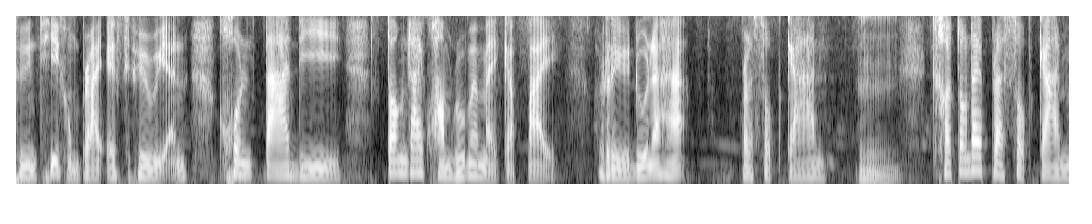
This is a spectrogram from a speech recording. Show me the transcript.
พื้นที่ของ Bright Experience คนตาดีต้องได้ความรู้ใหม่ๆกลับไป หรือดูนะฮะประสบการณ์อืมเขาต้องได้ประสบการณ์ใ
